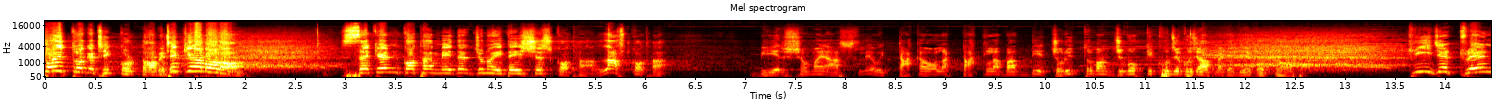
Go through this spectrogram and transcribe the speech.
চরিত্রকে ঠিক করতে হবে। ঠিক কিনা বলো? সেকেন্ড কথা, মেয়েদের জন্য এটাই শেষ কথা লাস্ট কথা। বিয়ের সময় আসলে ওই টাকাওয়ালা টাকলা বাদ দিয়ে চরিত্রবান যুবককে খুঁজে খুঁজে আপনাকে বিয়ে করতে হবে। কি যে ট্রেন্ড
